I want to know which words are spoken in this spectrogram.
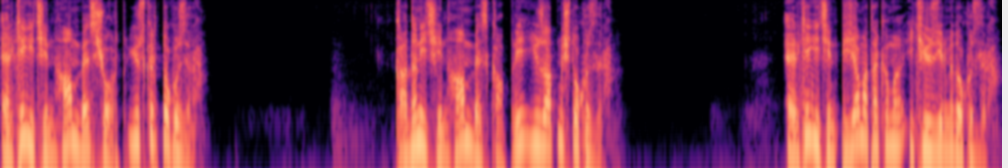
Erkek için hambes short 149 lira. Kadın için hambes kapri 169 lira. Erkek için pijama takımı 229 lira.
